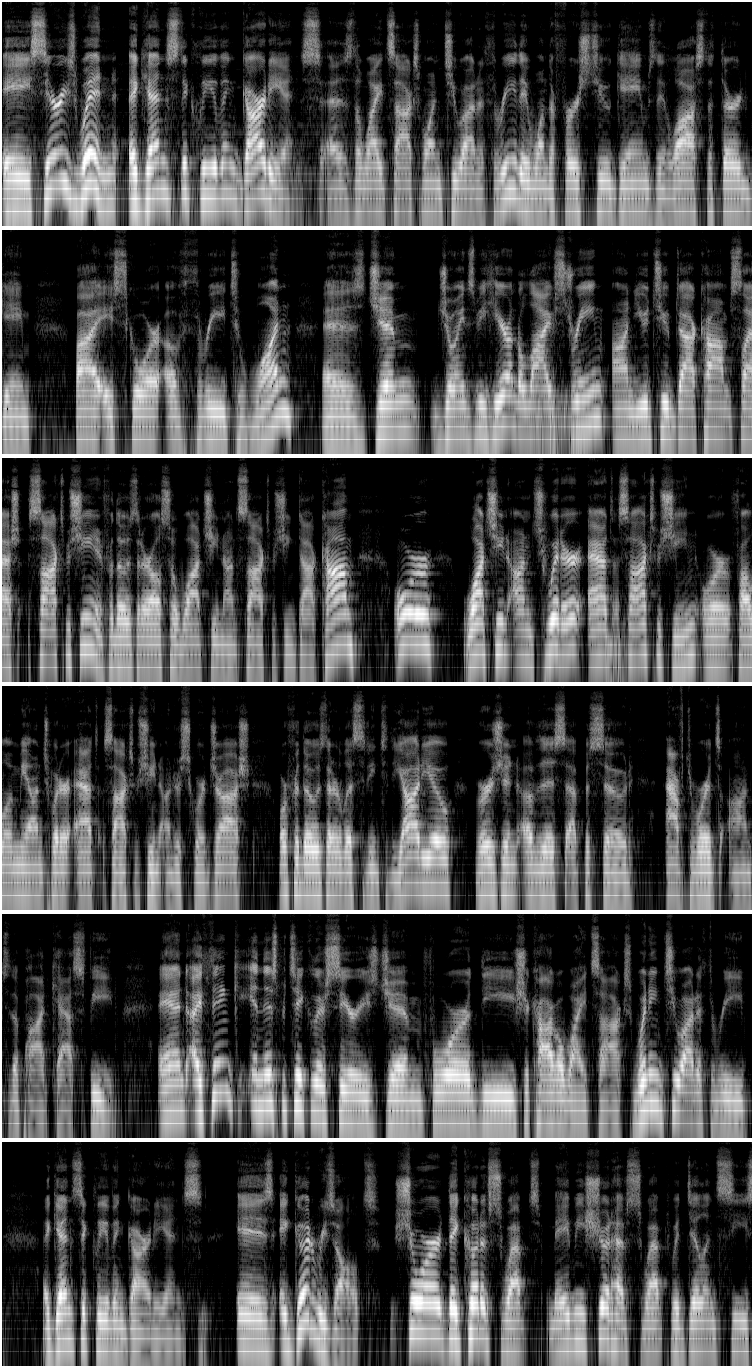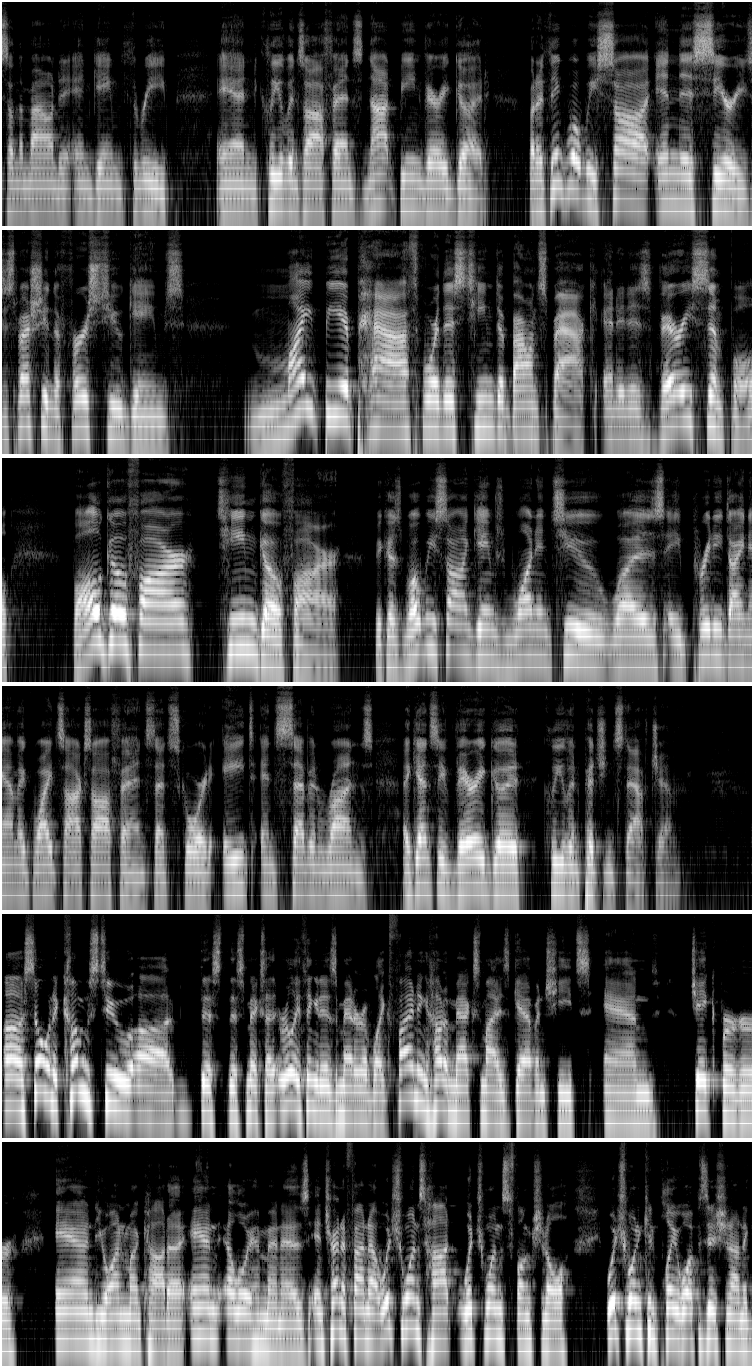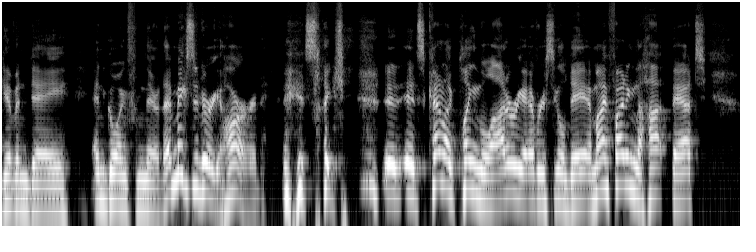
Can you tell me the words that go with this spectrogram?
a series win against the Cleveland Guardians as the White Sox won two out of three. They won the first two games. They lost the third game by a score of three to one. As Jim joins me here on the live stream on youtube.com slash Sox Machine. And for those that are also watching on SoxMachine.com or watching on Twitter at Sox Machine or following me on Twitter at Sox Machine underscore Josh, or for those that are listening to the audio version of this episode afterwards onto the podcast feed. And I think in this particular series, Jim, for the Chicago White Sox, winning two out of three against the Cleveland Guardians is a good result. Sure, they could have swept, maybe should have swept with Dylan Cease on the mound in, in game three and Cleveland's offense not being very good. But I think what we saw in this series, especially in the first two games, might be a path for this team to bounce back. And it is very simple ball go far, team go far. Because what we saw in games one and two was a pretty dynamic White Sox offense that scored eight and seven runs against a very good Cleveland pitching staff, Jim. Uh, so when it comes to uh, this this mix, I really think it is a matter of like finding how to maximize Gavin Sheets and Jake Burger and Yoan Moncada and Eloy Jimenez and trying to find out which one's hot, which one's functional, which one can play what position on a given day and going from there. That makes it very hard. It's like, it, it's kind of like playing the lottery every single day. Am I finding the hot bat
